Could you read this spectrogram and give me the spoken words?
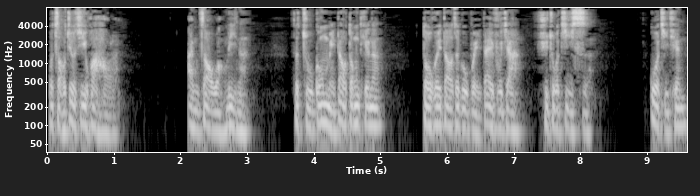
我早就计划好了。按照往例呢，这主公每到冬天呢，都会到这个韦大夫家去做祭祀。过几天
